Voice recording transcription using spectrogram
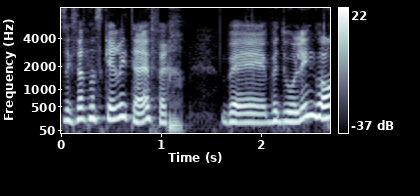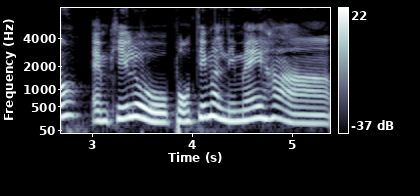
זה קצת מזכיר לי את ההפך. בדואלינגו, הם כאילו פורטים על נימי ה...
